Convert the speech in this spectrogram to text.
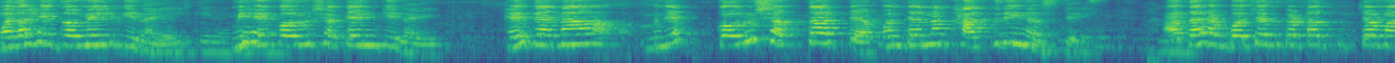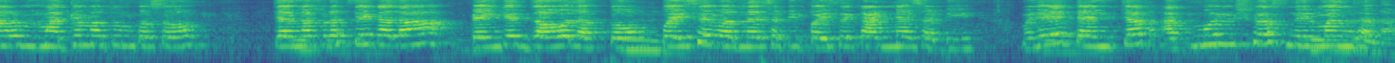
मला हे जमेल की नाही. मी हे करू शकेन की नाही? हे त्यांना म्हणजे करू शकतात त्या पण त्यांना खात्री नसते. आता ह्या बचत गटाच्या माध्यमातून कसं? त्यांना प्रत्येकाला बँकेत जावं लागतं. पैसे भरण्यासाठी पैसे काढण्यासाठी. म्हणजे त्यांच्यात आत्मविश्वास निर्माण झाला.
